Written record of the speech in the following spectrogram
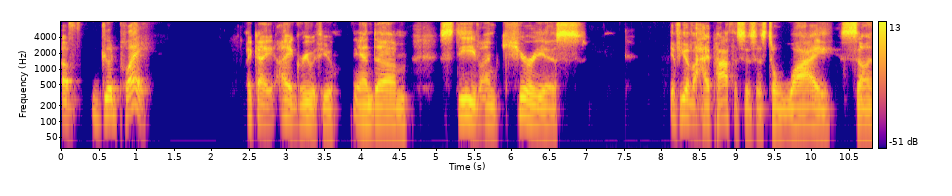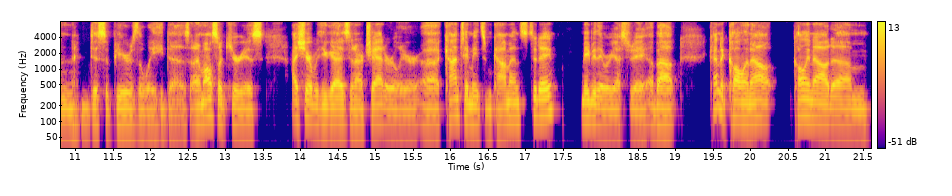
of good play? Like i i agree with you. And um steve i'm curious if you have a hypothesis as to why Son disappears the way he does and i'm also curious i shared with you guys in our chat earlier uh conte made some comments today maybe they were yesterday about kind of calling out calling out um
